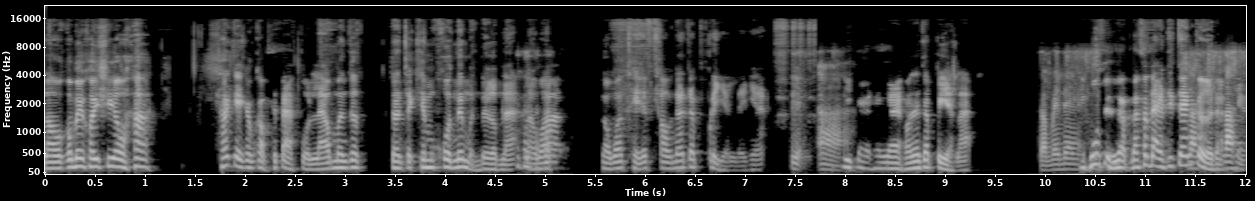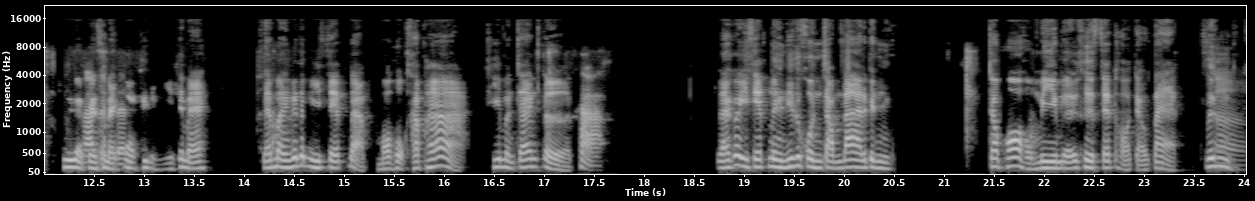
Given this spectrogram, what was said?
เราก็ไม่ค่อยเชื่อว่า ถ้าแกกำกับสิบแปดฝนแล้วมันจะมันจะเข้มข้นได้เหมือนเดิมแล้วเราว่า เราว่าเทสเขาน่าจะเปลี่ยนอะไรเงี้ยเปลี่ยนอ่าที่การทำงานเขาน่าจะเปลี่ยนละแต่ไม่แน่พูดถึงแบบนักแสดงที่แจ้งเกิดอะน่าเนี่ยคือแบบเป็นน่าสมัยจะก่อนคืออย่างนี้ใช่ไหม แล้วมันก็จะมีเซตแบบมหกทับห้าที่มันแจ้งเกิดค่ะแล้วก็อีกเซตหนึ่งที่ทุกคนจำได้และเป็นเจ้าพ่อของมีมเลยก็คือเซตหอแต๋วแตก ซึ่งเออ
